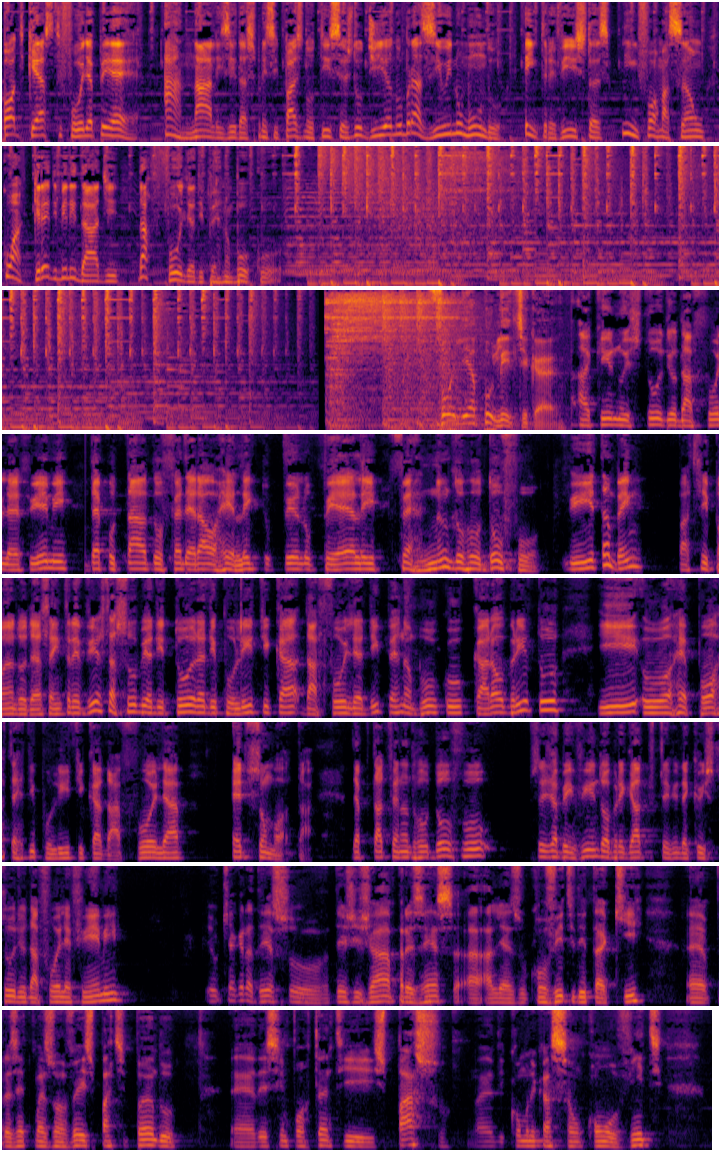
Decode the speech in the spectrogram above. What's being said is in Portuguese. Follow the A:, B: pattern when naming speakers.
A: Podcast Folha PE. A análise das principais notícias do dia no Brasil e no mundo. Entrevistas e informação com a credibilidade da Folha de Pernambuco.
B: Folha Política.
C: Aqui no estúdio da Folha FM, deputado federal reeleito pelo PL, Fernando Rodolfo. E também Participando dessa entrevista, subeditora de política da Folha de Pernambuco, Carol Brito, e o repórter de política da Folha, Edson Mota. Deputado Fernando Rodolfo, seja bem-vindo, obrigado por ter vindo aqui ao estúdio da Folha FM.
D: Eu que agradeço desde já a presença, aliás, o convite de estar aqui, é, presente mais uma vez, participando é, desse importante espaço né, de comunicação com o ouvinte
